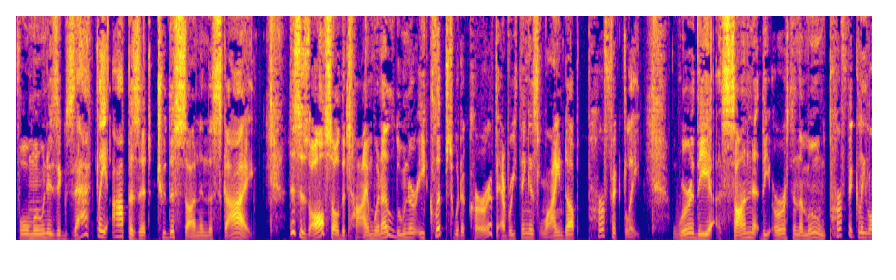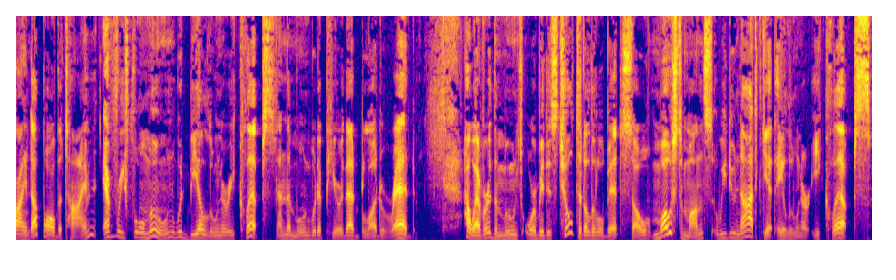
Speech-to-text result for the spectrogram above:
full moon is exactly opposite to the sun in the sky. This is also the time when a lunar eclipse would occur if everything is lined up perfectly. Were the sun, the earth and the moon perfectly lined up all the time, every full moon would be a lunar eclipse and the moon would appear that blood red. However, the moon's orbit is tilted a little bit. So most months we do not get a lunar eclipse.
